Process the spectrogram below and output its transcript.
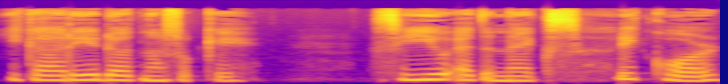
ikari.nosuke. See you at the next record.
